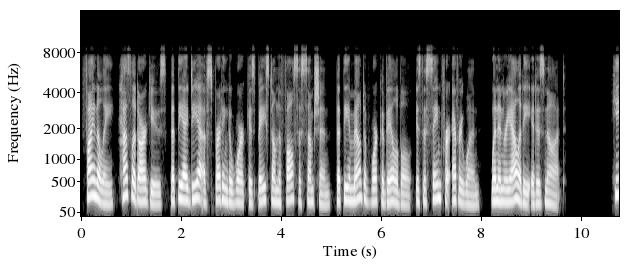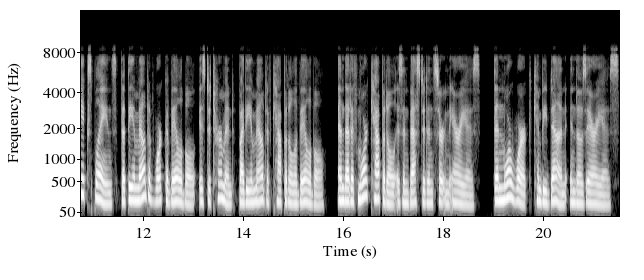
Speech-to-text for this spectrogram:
Finally, Hazlitt argues that the idea of spreading the work is based on the false assumption that the amount of work available is the same for everyone, when in reality it is not. He explains that the amount of work available is determined by the amount of capital available, and that if more capital is invested in certain areas, then more work can be done in those areas.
